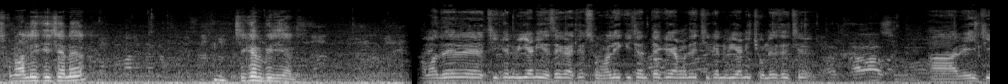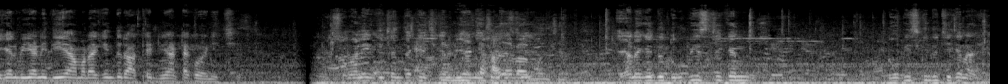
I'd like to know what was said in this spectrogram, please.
সোনালি কিচেনের চিকেন বিরিয়ানি আমাদের চিকেন বিরিয়ানি এসে গেছে সোনালি কিচেন থেকে আমাদের চিকেন বিরিয়ানি চলে এসেছে আর এই চিকেন বিরিয়ানি দিয়ে আমরা কিন্তু রাত্রে ডিনারটা করে নিচ্ছি সোনালি কিচেন থেকে চিকেন বিরিয়ানি এখানে কিন্তু দু পিস চিকেন দু পিস কিন্তু চিকেন আছে।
